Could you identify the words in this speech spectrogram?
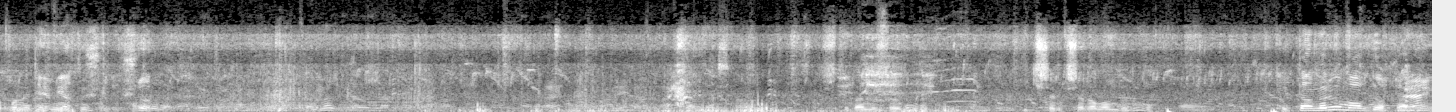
Apo ne diyor şu. şu. İşte ben de söyledim de. İkişer ikişer alalım dedim de. 40 tane veriyor mu abi 4 tane? Ne?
